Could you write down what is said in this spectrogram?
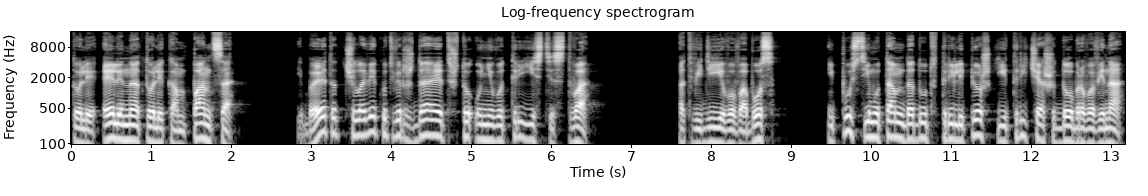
то ли эллина, то ли компанца, ибо этот человек утверждает, что у него три естества. Отведи его в обоз, и пусть ему там дадут три лепешки и три чаши доброго вина.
